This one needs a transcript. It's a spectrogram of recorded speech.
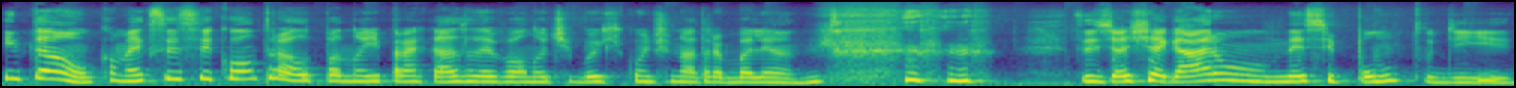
Então, como é que vocês se controlam para não ir para casa, levar o notebook e continuar trabalhando? Vocês já chegaram nesse ponto de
